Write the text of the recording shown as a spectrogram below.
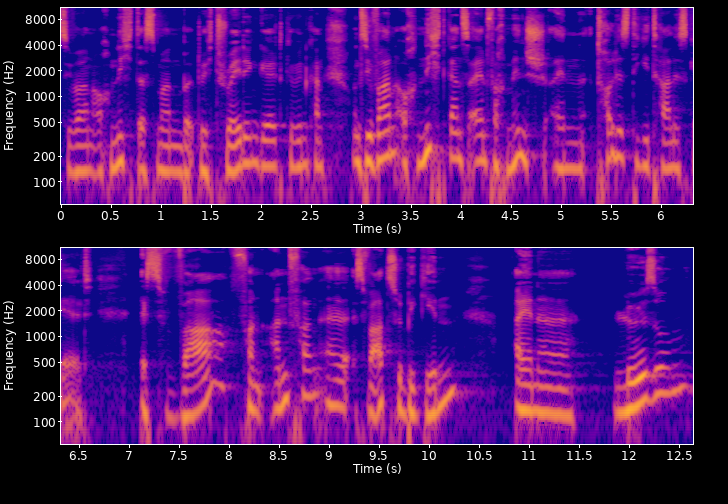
Sie waren auch nicht, dass man durch Trading Geld gewinnen kann. Und sie waren auch nicht ganz einfach, Mensch, ein tolles digitales Geld. Es war von Anfang, äh, es war zu Beginn eine Lösung,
